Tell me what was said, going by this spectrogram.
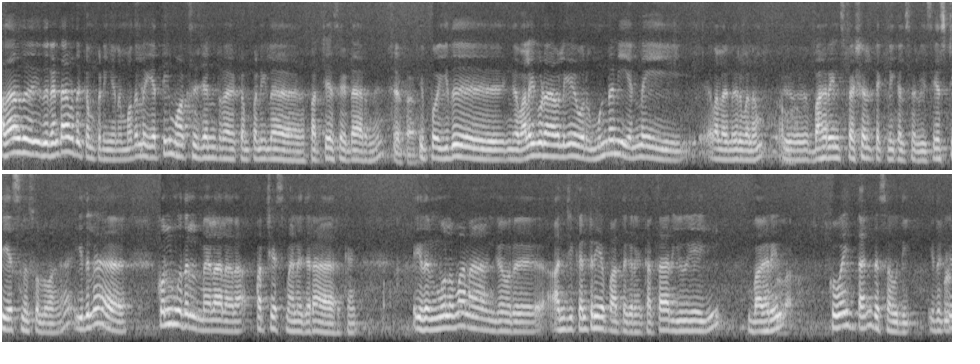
அதாவது இது ரெண்டாவது கம்பெனிங்க. நான் முதல்ல எத்தீம் ஆக்சிஜன்ற கம்பெனியில் பர்ச்சேஸ் ஹெட்டாக இருந்தேன் இப்போ இது இங்கே வளைகுடாவிலேயே ஒரு முன்னணி எண்ணெய் வள நிறுவனம். பஹ்ரைன் ஸ்பெஷல் டெக்னிக்கல் சர்வீஸ் எஸ்டிஎஸ்னு சொல்லுவாங்க. இதில் கொள்முதல் மேலாளராக பர்ச்சேஸ் மேனேஜராக இருக்கேன். இதன் மூலமாக நான் இங்கே ஒரு அஞ்சு கண்ட்ரியை பார்த்துக்கிறேன். Qatar UAE Bahrain Kuwait and Saudi. இதுக்கு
